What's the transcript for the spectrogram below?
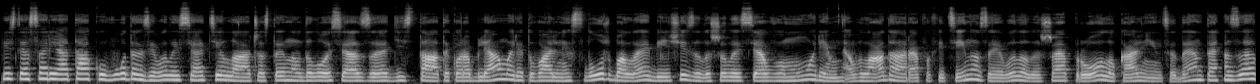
Після серії атак у водах з'явилися тіла. Частину вдалося здістати кораблями рятувальних служб, але більшість залишилися в морі. Влада РФ офіційно заявила лише про локальні інциденти з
